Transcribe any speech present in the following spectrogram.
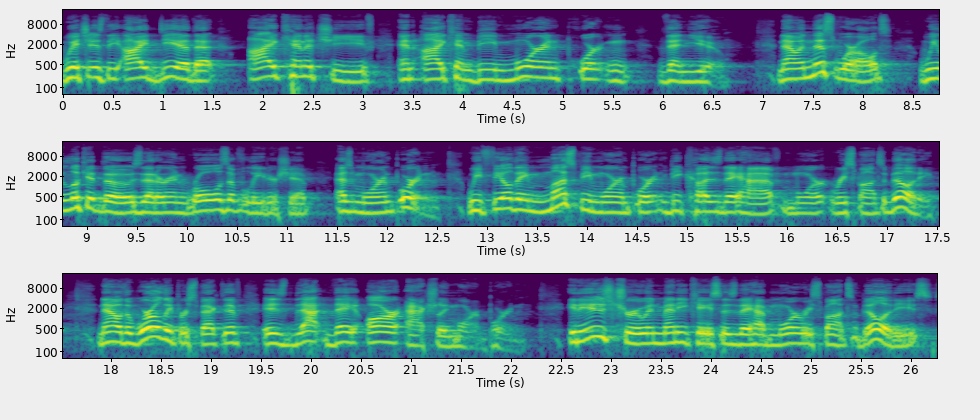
which is the idea that I can achieve and I can be more important than you. Now, in this world, we look at those that are in roles of leadership as more important. We feel they must be more important because they have more responsibility. Now, the worldly perspective is that they are actually more important. It is true in many cases they have more responsibilities,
